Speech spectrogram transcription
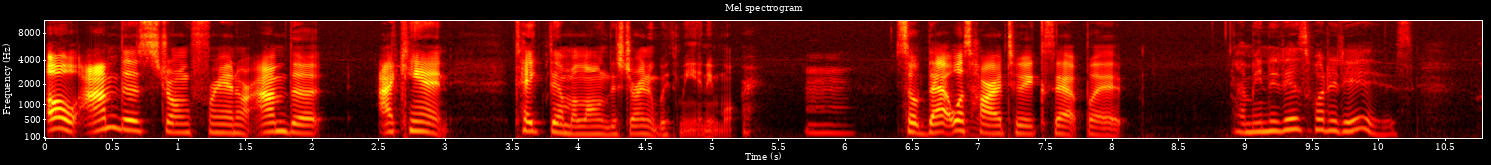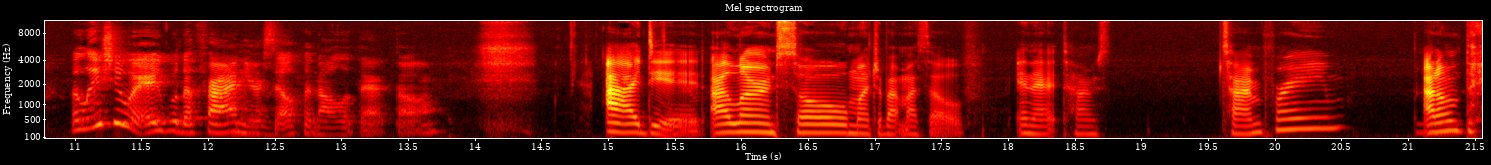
oh, I'm the strong friend or I'm the I can't take them along this journey with me anymore. So that was hard to accept, but I mean it is what it is. At least you were able to find yourself in all of that though. I did. Yeah. I learned so much about myself in that time time frame. Mm-hmm. I don't think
